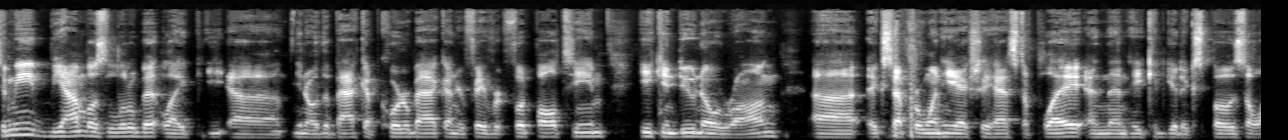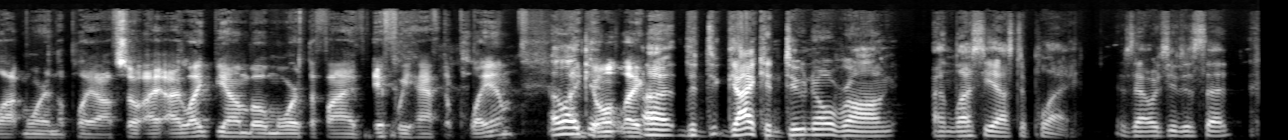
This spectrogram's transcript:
to me, Biyombo's a little bit like uh, you know the backup quarterback on your favorite football team. He can do no wrong, uh, except for when he actually has to play, and then he could get exposed a lot more in the playoffs. So I, I like Biyombo more at the five if we have to play him. I like. I don't it. like uh, the d- guy can do no wrong unless he has to play. Is that what you just said?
